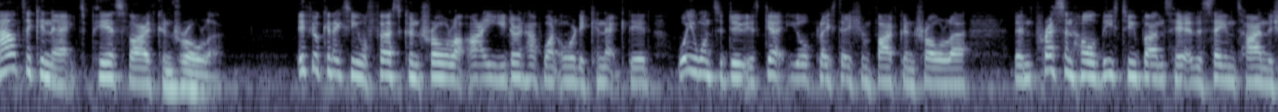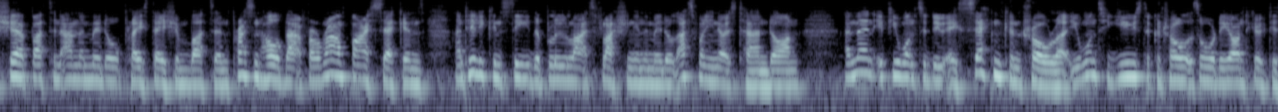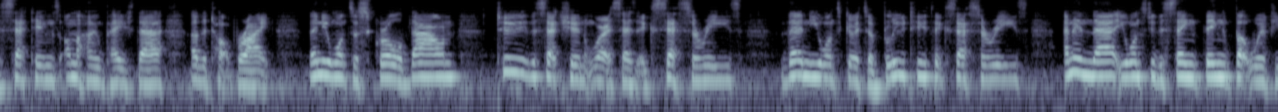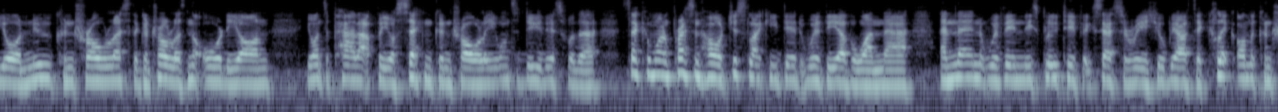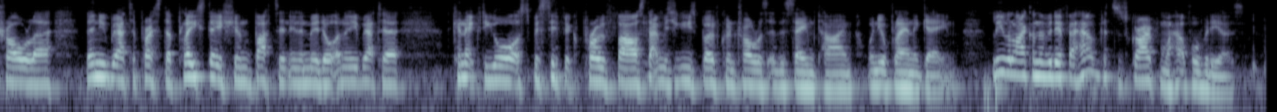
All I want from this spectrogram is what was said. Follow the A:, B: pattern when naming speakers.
A: How to connect PS5 controller. If you're connecting your first controller, i.e. you don't have one already connected, what you want to do is get your PlayStation 5 controller, then press and hold these two buttons here at the same time, the share button and the middle PlayStation button. Press and hold that for around 5 seconds until you can see the blue lights flashing in the middle. That's when you know it's turned on. And then if you want to do a second controller, you want to use the controller that's already on to go to settings on the home page there at the top right. Then you want to scroll down to the section where it says accessories. Then you want to go to Bluetooth accessories and in there you want to do the same thing but with your new controller so the controller is not already on you want to pair that for your second controller you want to do this with a second one press and hold just like you did with the other one there and then within these bluetooth accessories you'll be able to click on the controller then you'll be able to press the playstation button in the middle and then you'll be able to connect your specific profiles. That means you use both controllers at the same time when you're playing a game. Leave a like on the video if it helped and subscribe for more helpful videos.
